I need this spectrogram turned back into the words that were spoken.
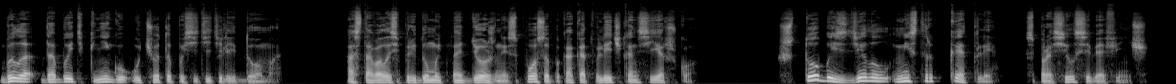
было добыть книгу учета посетителей дома. Оставалось придумать надежный способ, как отвлечь консьержку. «Что бы сделал мистер Кэтли?» — спросил себя Финч.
